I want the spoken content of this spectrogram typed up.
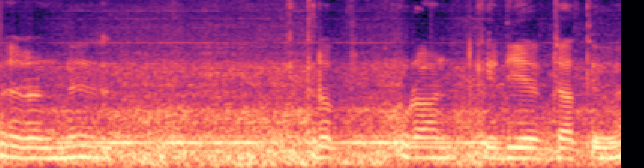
रनवे तरफ़ उड़ान के लिए जाते हुए।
